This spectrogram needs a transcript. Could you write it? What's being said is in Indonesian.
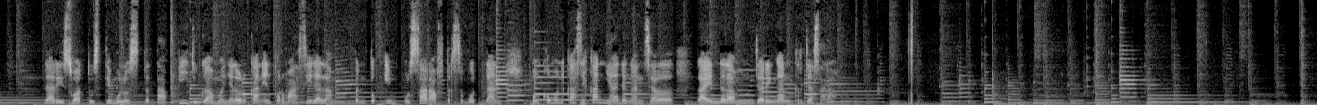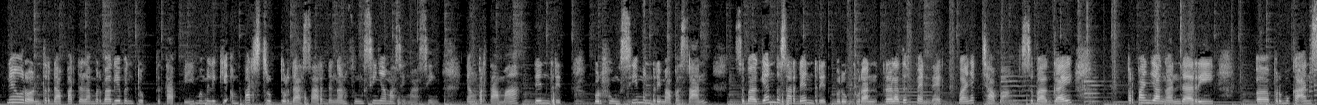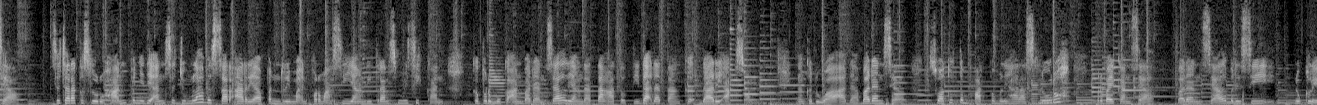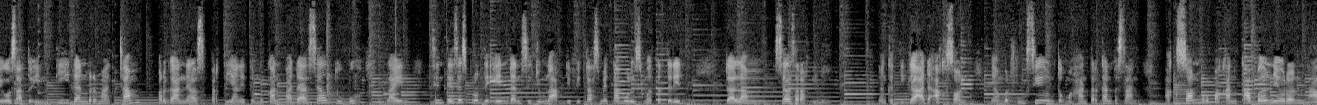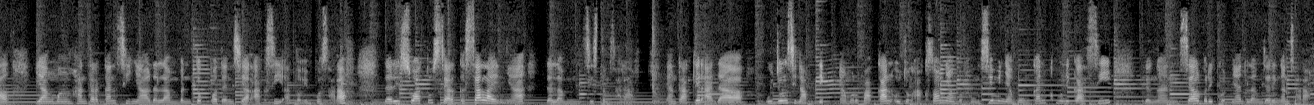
dari suatu stimulus, tetapi juga menyalurkan informasi dalam bentuk impuls saraf tersebut dan mengkomunikasikannya dengan sel lain dalam jaringan kerja saraf. Neuron terdapat dalam berbagai bentuk, tetapi memiliki empat struktur dasar dengan fungsinya masing-masing. Yang pertama, dendrit, berfungsi menerima pesan. Sebagian besar dendrit berukuran relatif pendek, banyak cabang, sebagai perpanjangan dari e, permukaan sel. Secara keseluruhan, penyediaan sejumlah besar area penerima informasi yang ditransmisikan ke permukaan badan sel yang datang atau tidak datang ke dari akson. Yang kedua ada badan sel, suatu tempat pemelihara seluruh perbaikan sel. Badan sel berisi nukleus atau inti dan bermacam organel seperti yang ditemukan pada sel tubuh lain. Sintesis protein dan sejumlah aktivitas metabolisme terjadi dalam sel saraf ini. Yang ketiga ada akson yang berfungsi untuk menghantarkan pesan. Akson merupakan kabel neuronal yang menghantarkan sinyal dalam bentuk potensial aksi atau impuls saraf dari suatu sel ke sel lainnya dalam sistem saraf. Yang terakhir ada ujung sinaptik yang merupakan ujung akson yang berfungsi menyambungkan komunikasi dengan sel berikutnya dalam jaringan saraf.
